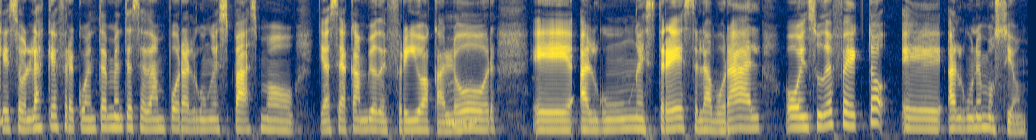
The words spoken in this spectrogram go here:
Que son las que frecuentemente se dan por algún espasmo, ya sea cambio de frío a calor, eh, algún estrés laboral o en su defecto eh, alguna emoción.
